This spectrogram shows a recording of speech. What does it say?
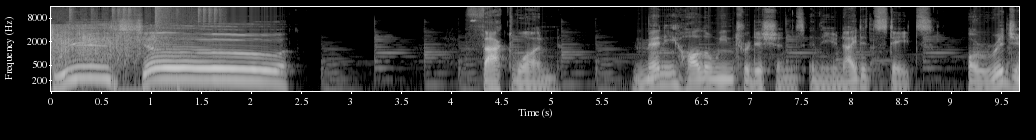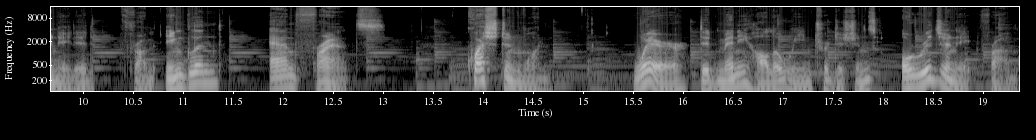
quiz show. Fact 1 Many Halloween traditions in the United States originated from England and France. Question 1 Where did many Halloween traditions originate from?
